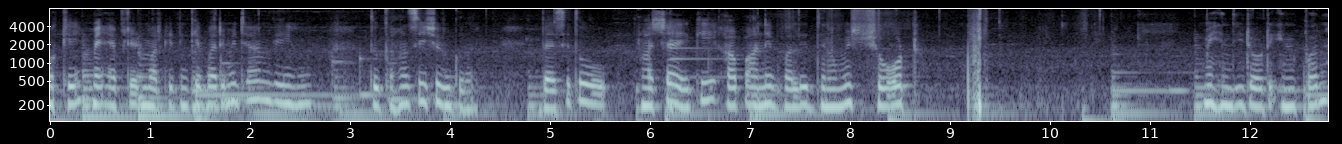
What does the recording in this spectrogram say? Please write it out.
ओके okay, मैं एफलेट मार्केटिंग के बारे में जान गई हूँ तो कहाँ से शुरू करूँ? वैसे तो आशा है कि आप आने वाले दिनों में शॉर्ट में हिंदी डॉट इन पर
